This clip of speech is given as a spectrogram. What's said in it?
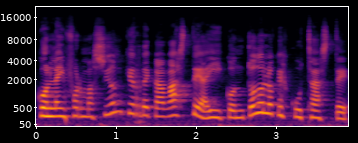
con la información que recabaste ahí, con todo lo que escuchaste,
